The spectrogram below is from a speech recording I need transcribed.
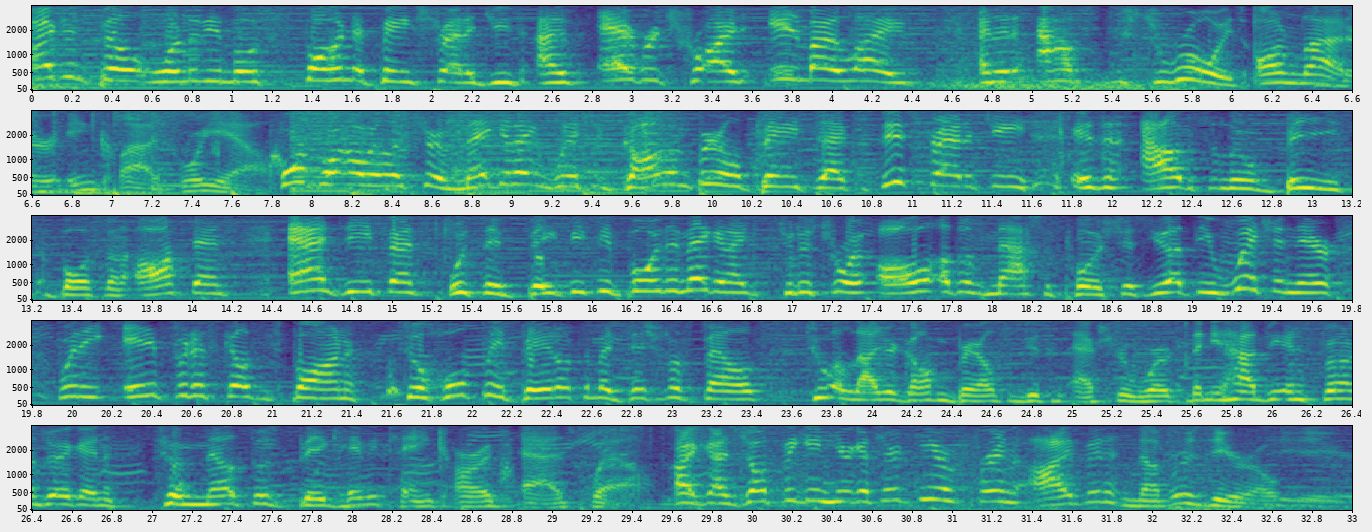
I just built one of the most fun bait strategies I've ever tried in my life, and it absolutely destroys on ladder in Clash Royale. 4.0 Elixir Mega Knight Witch Goblin Barrel bait deck. This strategy is an absolute beast, both on offense and defense, with the big beefy boy, the Mega Knight, to destroy all of those massive pushes. You have the Witch in there for the infinite skeleton spawn to hopefully bait out some additional spells to allow your Goblin Barrel to do some extra work. Then you have the Inferno Dragon to melt those big heavy tank cards as well. All right, guys, jumping in here gets our dear friend Ivan, number zero. Inferno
